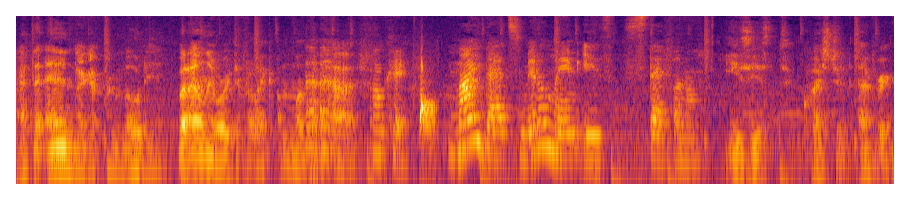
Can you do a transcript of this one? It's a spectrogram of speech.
At the end, I got promoted, but I only worked there for like a month and a uh-huh. half. Okay. My dad's middle name is Stefano. Easiest question ever.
